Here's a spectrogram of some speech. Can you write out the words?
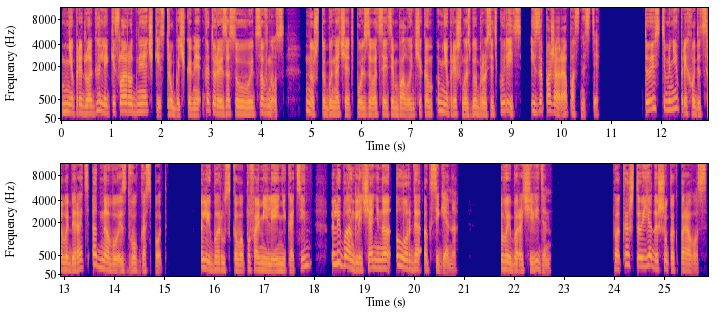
Мне предлагали кислородные очки с трубочками, которые засовываются в нос, но чтобы начать пользоваться этим баллончиком, мне пришлось бы бросить курить из-за пожара опасности. То есть мне приходится выбирать одного из двух господ. Либо русского по фамилии Никотин, либо англичанина лорда Оксигена. Выбор очевиден. Пока что я дышу как паровоз,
